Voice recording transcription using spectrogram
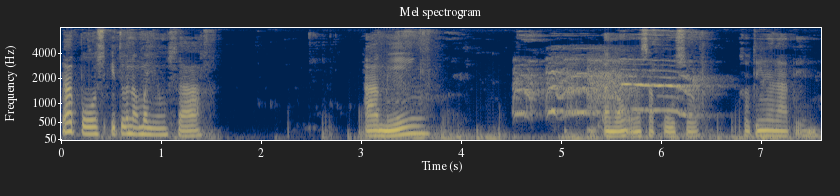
Tapos, ito naman yung sa aming ano, sa puso. So, tingnan natin.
